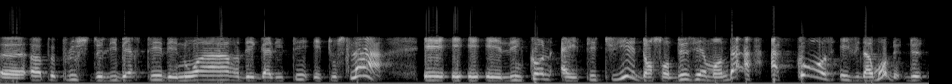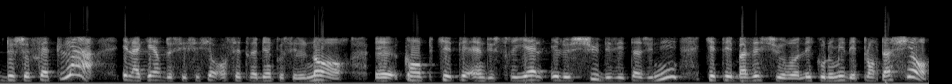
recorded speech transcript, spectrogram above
euh, un peu plus de liberté des Noirs, d'égalité et tout cela. Et, Lincoln a été tué dans son deuxième mandat à cause évidemment de, ce fait-là. Et la guerre de sécession, on sait très bien que c'est le Nord euh, qui était industriel et le Sud des États-Unis qui était basé sur l'économie des plantations.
